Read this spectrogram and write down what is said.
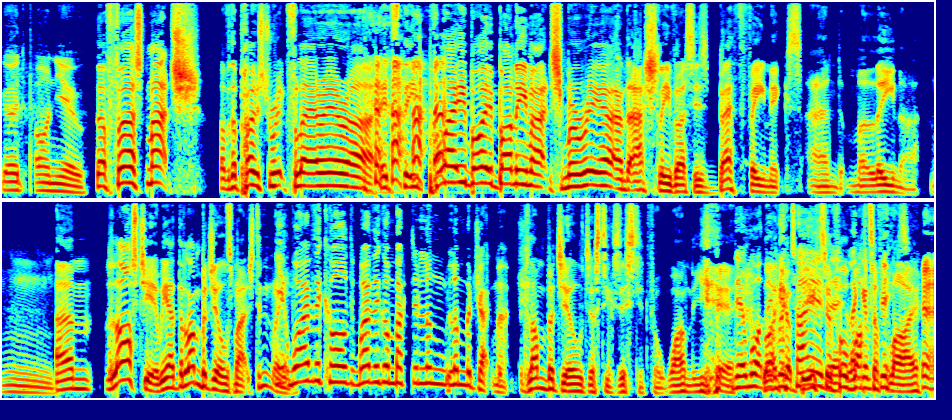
Good on you. The first match of the post Ric Flair era. It's the Playboy Bunny match: Maria and Ashley versus Beth Phoenix and Melina. Um, last year we had the Lumberjills match, didn't we? Yeah, why have they called? Why have they gone back to lung, lumberjack match? Lumberjill just existed for one year, Yeah, what, like a retired it, beautiful like a butterfly.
